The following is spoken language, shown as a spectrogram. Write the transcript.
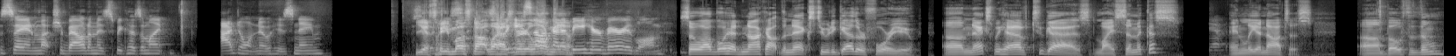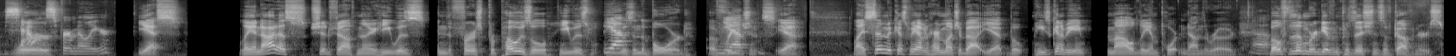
saying much about him is because I'm like, I don't know his name. yeah, so he must not last so last he's not gonna yeah. be here very long. So I'll go ahead and knock out the next two together for you. Um, next, we have two guys, Lysimachus Yep. and Leonatus. Um, both of them were Sounds familiar. Yes. Leonatus should sound familiar. He was in the first proposal. He was he was in the board of Yep. regents. Yeah. Lysimachus we haven't heard much about yet, but he's going to be mildly important down the road. Oh. Both of them were given positions of governors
